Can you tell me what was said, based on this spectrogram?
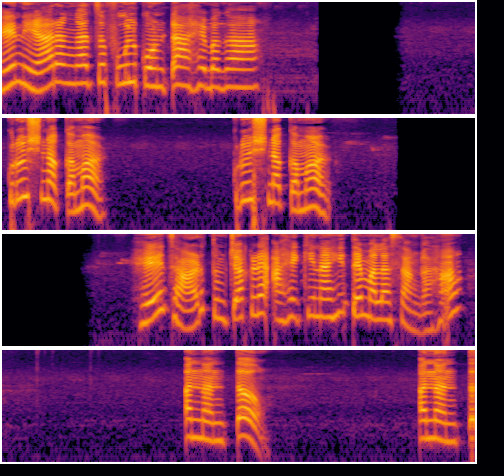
हे निळ्या रंगाचं फूल कोणतं आहे बघा? कृष्ण कमळ कृष्ण कमळ हे झाड तुमच्याकडे आहे की नाही ते मला सांगा हां? अनंत. अनंत.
